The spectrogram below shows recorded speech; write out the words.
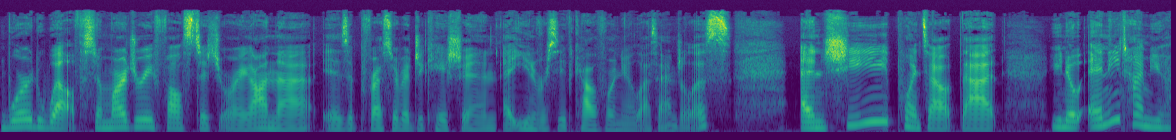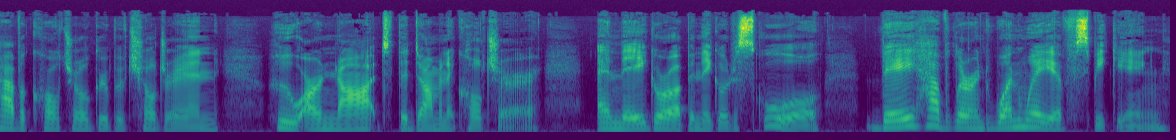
Word wealth. So Marjorie Faulstich Orellana is a professor of education at University of California, Los Angeles, and she points out that you know anytime you have a cultural group of children who are not the dominant culture and they grow up and they go to school, they have learned one way of speaking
